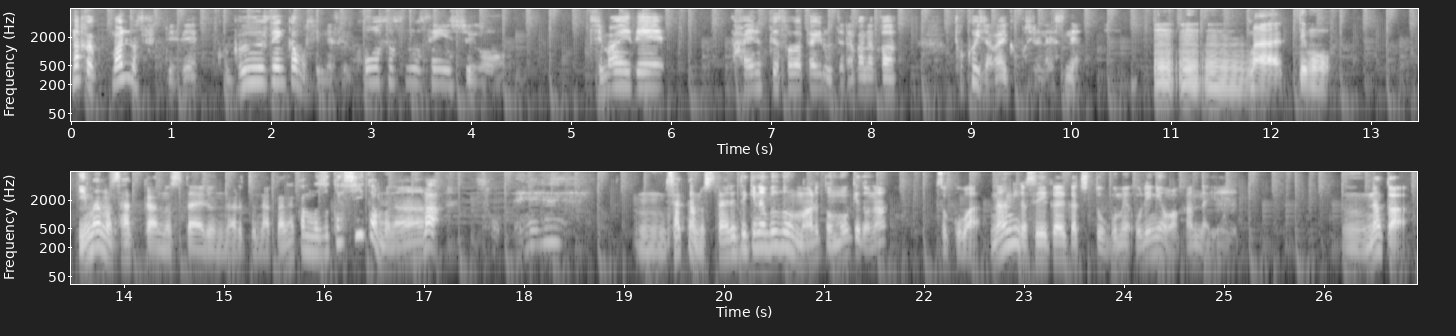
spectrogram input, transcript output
なんかマリノスってね偶然かもしれないですけど高卒の選手を自前で生え抜きで育て上げるってなかなか得意じゃないかもしれないですね。うんうんうん。まあでも今のサッカーのスタイルになるとなかなか難しいかもな、まあそうね。うん、サッカーのスタイル的な部分もあると思うけどな。そこは何が正解かちょっとごめん俺には分かんないよ、うん、なんか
